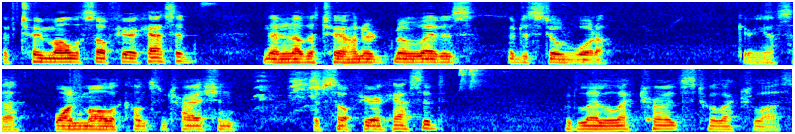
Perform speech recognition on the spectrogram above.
of 2 mole of sulfuric acid, and then another 200 milliliters of distilled water, giving us a 1 molar concentration of sulfuric acid with lead electrodes to electrolyze.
